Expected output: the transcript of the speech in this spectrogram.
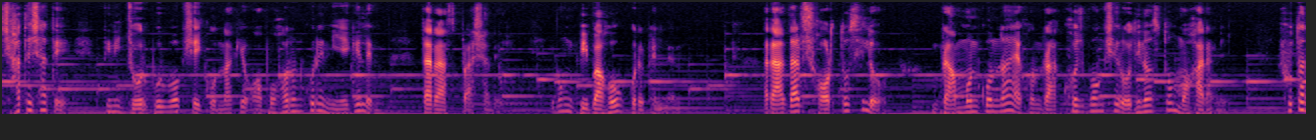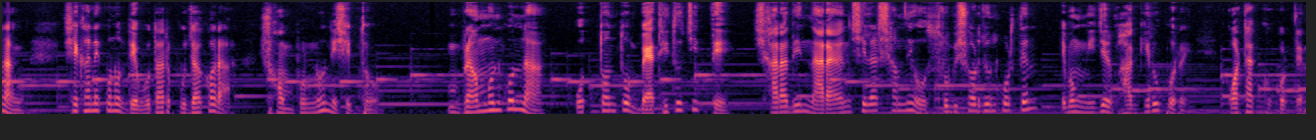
সাথে সাথে তিনি জোরপূর্বক সেই কন্যাকে অপহরণ করে নিয়ে গেলেন তার রাজপ্রাসাদে এবং বিবাহও করে ফেললেন। রাজার শর্ত ছিল ব্রাহ্মণ কন্যা এখন রাক্ষস বংশের অধীনস্থ মহারানী। সুতরাং সেখানে কোনো দেবতার পূজা করা সম্পূর্ণ নিষিদ্ধ। ব্রাহ্মণ কন্যা অত্যন্ত ব্যথিত চিত্তে সারাদিন নারায়ণ শিলার সামনে অশ্রু বিসর্জন করতেন এবং নিজের ভাগ্যের উপরে কটাক্ষ করতেন।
